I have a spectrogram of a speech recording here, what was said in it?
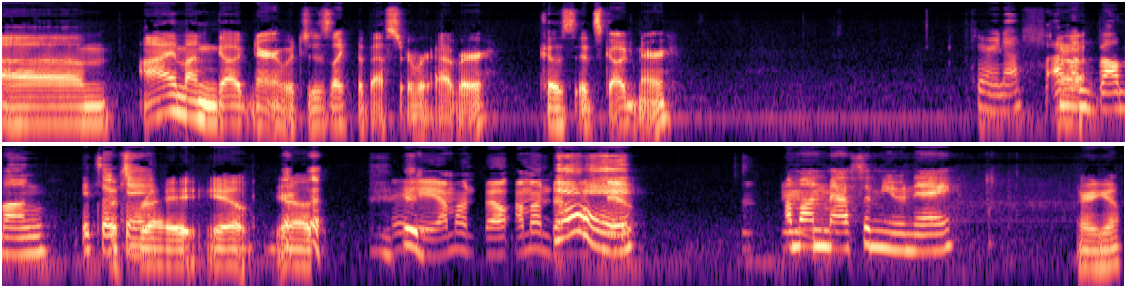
Um, I'm on Gungnir, which is like the best server ever because it's Gungnir. Fair enough. I'm Uh, on Balmung. It's okay. That's right. Yep. You're on- Hey, I'm on Bel. I'm on Bel Yay. too. I'm on Masamune. there you go.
